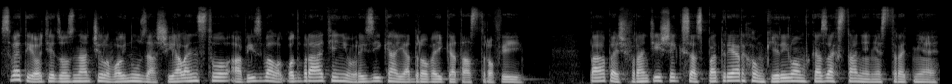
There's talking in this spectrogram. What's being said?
Svetý otec označil vojnu za šialenstvo a vyzval k odvráteniu rizika jadrovej katastrofy. Pápež František sa s patriarchom Kirilom v Kazachstane nestretne.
